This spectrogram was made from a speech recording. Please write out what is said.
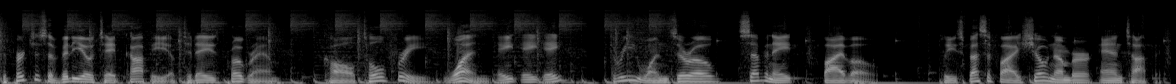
To purchase a videotape copy of today's program, call toll free 1 888 310 7850. Please specify show number and topic.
